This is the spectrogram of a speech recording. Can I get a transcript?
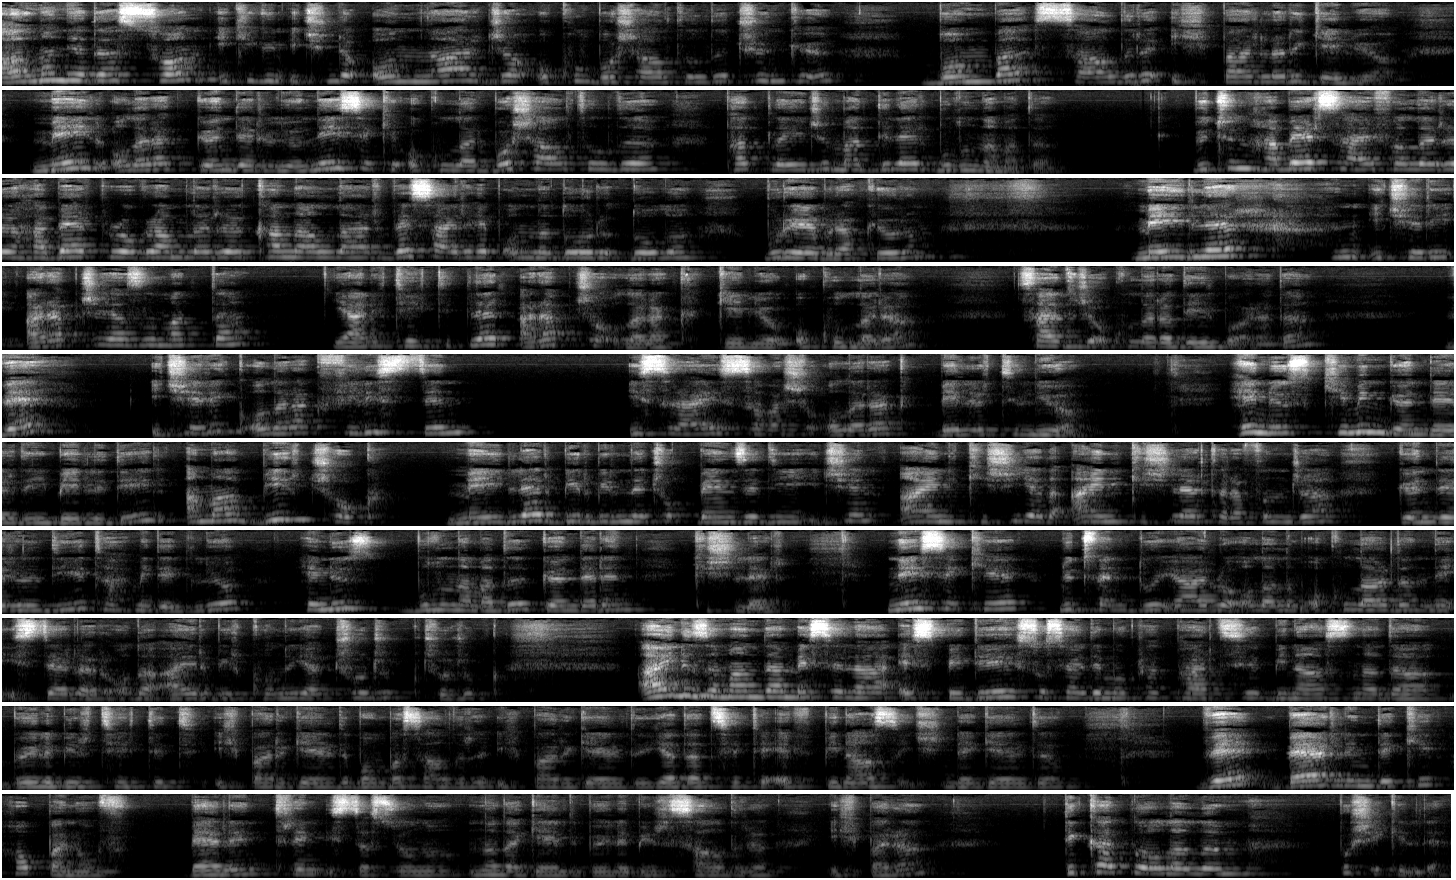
Almanya'da son iki gün içinde onlarca okul boşaltıldı çünkü bomba saldırı ihbarları geliyor. Mail olarak gönderiliyor. Neyse ki okullar boşaltıldı, patlayıcı maddeler bulunamadı. Bütün haber sayfaları, haber programları, kanallar vesaire hep onunla doğru, dolu buraya bırakıyorum. Maillerin içeriği Arapça yazılmakta. Yani tehditler Arapça olarak geliyor okullara. Sadece okullara değil bu arada. Ve içerik olarak Filistin İsrail savaşı olarak belirtiliyor. Henüz kimin gönderdiği belli değil ama birçok mailler birbirine çok benzediği için aynı kişi ya da aynı kişiler tarafınca gönderildiği tahmin ediliyor. Henüz bulunamadı gönderen kişiler. Neyse ki lütfen duyarlı olalım. Okullarda ne isterler o da ayrı bir konu ya çocuk çocuk. Aynı zamanda mesela SPD Sosyal Demokrat Partisi binasına da böyle bir tehdit ihbarı geldi, bomba saldırı ihbarı geldi ya da ZDF binası içinde geldi. Ve Berlin'deki Hauptbahnhof, Berlin tren istasyonuna da geldi böyle bir saldırı ihbarı. Dikkatli olalım bu şekilde.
